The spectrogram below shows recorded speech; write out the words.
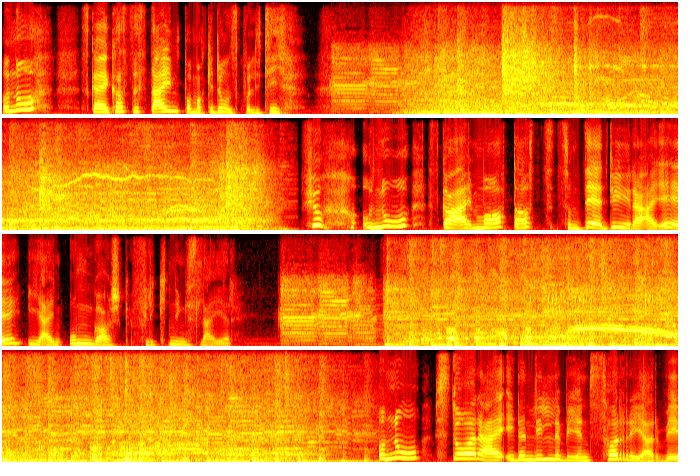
Og nå skal jeg kaste stein på makedonsk politi. Fjo, og nå skal jeg mates som det dyret jeg er i en ungarsk flyktningleir. Og nå står jeg i den lille byen Sorjärvi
